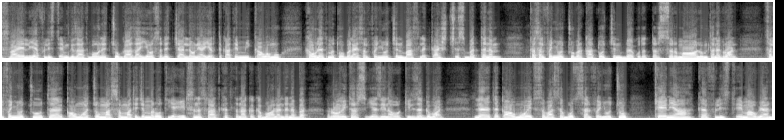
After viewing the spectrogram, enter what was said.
እስራኤል የፍልስጤም ግዛት በሆነችው ጋዛ እየወሰደች ያለውን የአየር ጥቃት የሚቃወሙ ከሁለት መቶ በላይ ሰልፈኞችን በአስለቃሽ ጭስ በተነም። ከሰልፈኞቹ በርካቶችን በቁጥጥር ስር ማዋሉም ተነግሯል። ሰልፈኞቹ ተቃውሟቸውን ማሰማት የጀመሩት የኢድ ስነስርዓት ከተጠናቀቀ በኋላ እንደነበር ሮይተርስ የዜና ወኪል ዘግቧል። ለተቃውሞ የተሰባሰቡት ሰልፈኞቹ ኬንያ ከፍልስጤማውያን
